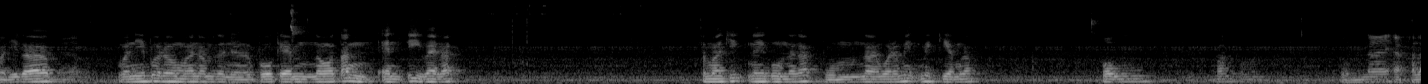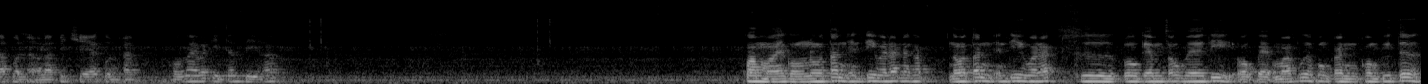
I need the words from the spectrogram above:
วัสดีครับครับ วันนี้พวกเรามานำเสนอโปรแกรม Norton Antivirus สมาชิกในกลุ่มนะครับ ผมนายวรเมธไม่เกียมครับ ผมบางคนผมนายอัครพลอัครพิเชยกุลครับ ผมนายวกิจจันทร์ศรีครับ ความหมายของ Norton Antivirus นะครับ Norton Antivirus คือโปรแกรมซอฟต์แวร์ที่ออกแบบมาเพื่อป้องกันคอมพิวเตอร์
